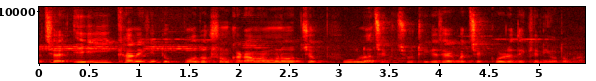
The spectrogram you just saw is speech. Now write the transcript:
আচ্ছা এইখানে কিন্তু পদক সংখ্যাটা আমার মনে হচ্ছে ভুল আছে কিছু। ঠিক আছে, একবার চেক করে দেখে নিও তোমরা।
